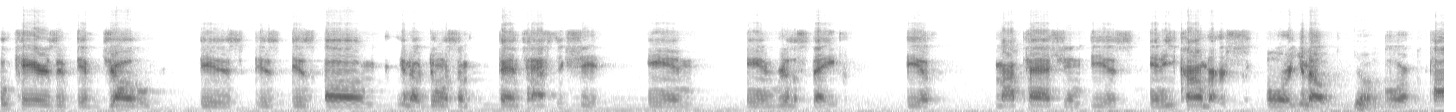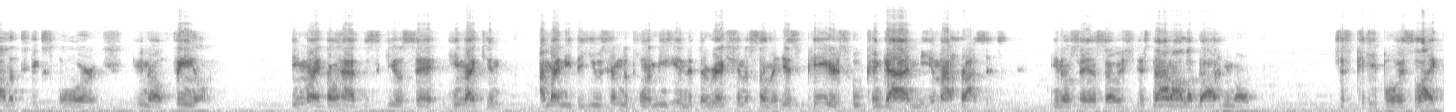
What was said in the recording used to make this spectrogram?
who cares if, if Joe is, is, is, um, you know, doing some fantastic shit in, in real estate if my passion is in e-commerce or, you know, Yeah. or politics or you know film. He might don't have the skill set. He might can i might need to use him to point me in the direction of some of his peers who can guide me in my process. You know what i'm saying? So it's, it's not all about you know just people. It's like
